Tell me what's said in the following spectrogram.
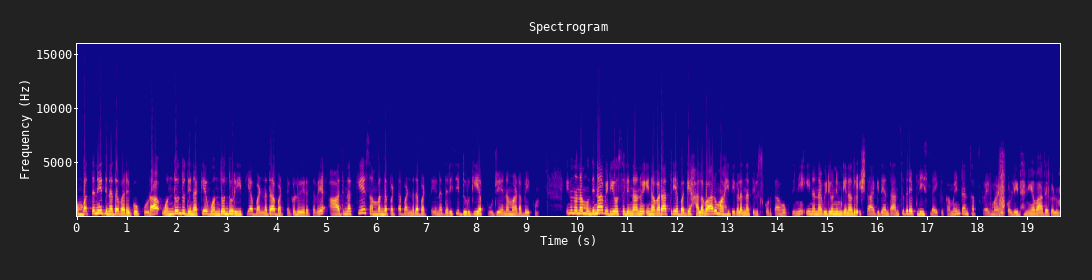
ಒಂಬತ್ತನೇ ದಿನದವರೆಗೂ ಕೂಡ ಒಂದೊಂದು ದಿನಕ್ಕೆ ಒಂದೊಂದು ರೀತಿಯ ಬಣ್ಣದ ಬಟ್ಟೆಗಳು ಇರುತ್ತವೆ. ಆ ದಿನಕ್ಕೆ ಸಂಬಂಧಪಟ್ಟ ಬಣ್ಣದ ಬಟ್ಟೆಯನ್ನು ಧರಿಸಿ ದುರ್ಗಿಯ ಪೂಜೆಯನ್ನು ಮಾಡಬೇಕು. ಇನ್ನು ನನ್ನ ಮುಂದಿನ ವಿಡಿಯೋಸಲ್ಲಿ ನಾನು ಈ ನವರಾತ್ರಿಯ ಬಗ್ಗೆ ಹಲವಾರು ಮಾಹಿತಿಗಳನ್ನು ತಿಳಿಸ್ಕೊಡ್ತಾ ಹೋಗ್ತೀನಿ. ಈ ನನ್ನ ವಿಡಿಯೋ ನಿಮ್ಗೇನಾದರೂ ಇಷ್ಟ ಆಗಿದೆ ಅಂತ ಅನಿಸಿದ್ರೆ please like comment and subscribe ಮಾಡಿಕೊಳ್ಳಿ. ಧನ್ಯವಾದಗಳು.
